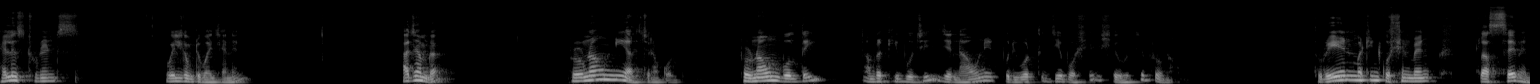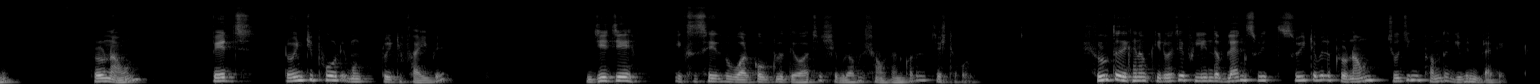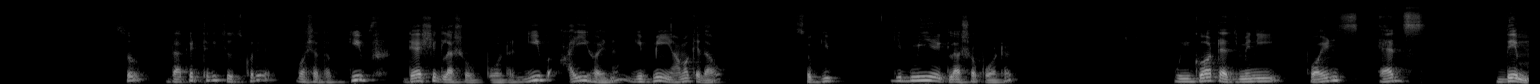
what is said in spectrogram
Hello students welcome to my channel আজ আমরা pronoun নিয়ে আলোচনা করব। প্রোনাউন বলতেই আমরা কি বুঝি? যে নাউনের পরিবর্তে যে বসে, সে হচ্ছে প্রোনাউন তো Wren and Martin question bank class seven pronoun page twenty four এবং টোয়েন্টি ফাইভে যে যে এক্সারসাইজ বা ওয়ার্কআউটগুলো দেওয়া আছে, সেগুলো আমরা সমাধান করার চেষ্টা করব। শুরুতে দেখে নাও কী রয়েছে fill in the blanks with suitable pronoun choosing from the given bracket so bracket থেকে চুজ করে বসাতে হবে। Give dash a glass of water give I হয় না গিভ মি আমাকে দাও। So give give me a glass of water we got as many points as them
